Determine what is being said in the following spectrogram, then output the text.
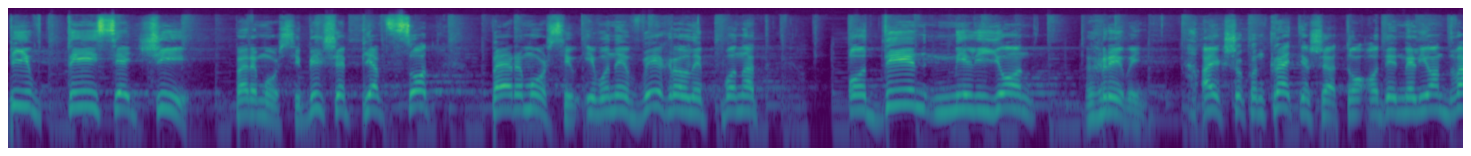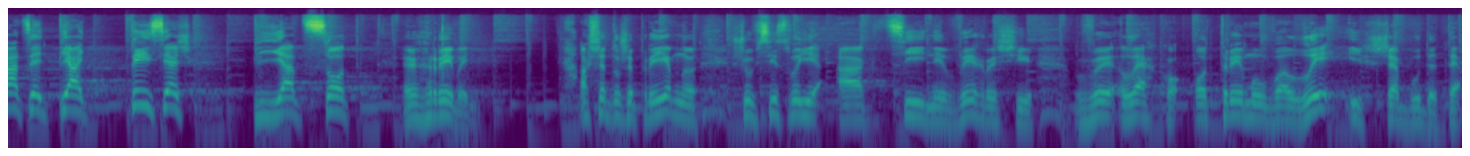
пів тисячі переможців, більше 500 переможців. І вони виграли понад 1 мільйон гривень. А якщо конкретніше, то 1 мільйон 25 тисяч 500 гривень. А ще дуже приємно, що всі свої акційні виграші ви легко отримували і ще будете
